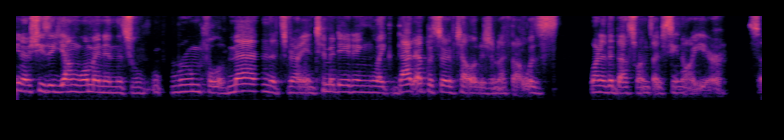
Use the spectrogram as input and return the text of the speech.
you know, she's a young woman in this room full of men that's very intimidating. Like that episode of television I thought was one of the best ones I've seen all year. So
